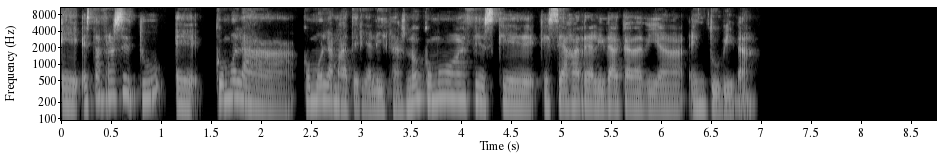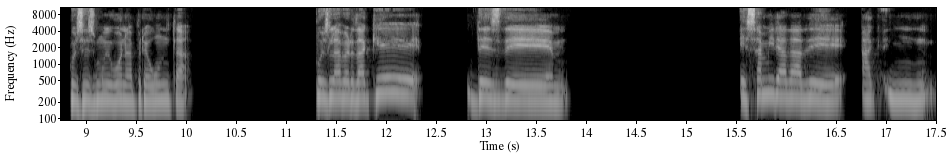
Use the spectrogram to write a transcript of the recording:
eh, esta frase tú, eh, ¿cómo, la, ¿cómo la materializas? ¿no? ¿Cómo haces que, que se haga realidad cada día en tu vida? Pues es muy buena pregunta. Pues la verdad que desde esa mirada de... Mm,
